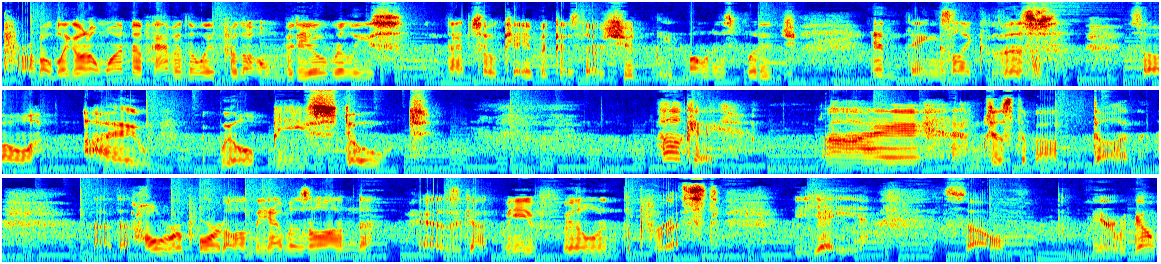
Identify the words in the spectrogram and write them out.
Probably gonna wind up having to wait for the home video release that's okay because there should be bonus footage and things like this. So I will be stoked. Okay, I am just about done. Uh, that whole report on the Amazon has got me feeling depressed. Yay. So, here we go.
